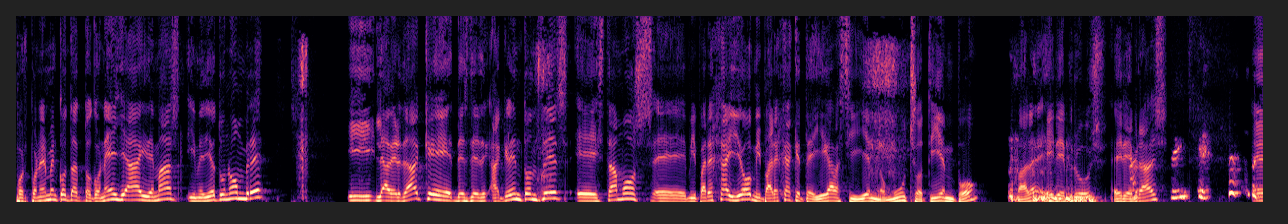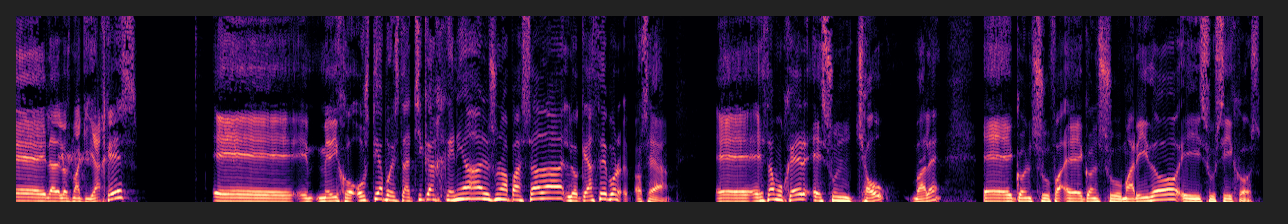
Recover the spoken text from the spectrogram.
pues ponerme en contacto con ella y demás, y me dio tu nombre. Y la verdad que desde aquel entonces eh, estamos, eh, mi pareja y yo, mi pareja que te lleva siguiendo mucho tiempo, ¿vale? Eire Brush, Eire Brush, eh, la de los maquillajes. eh, me dijo, hostia, pues esta chica es genial, es una pasada, lo que hace, por... o sea, esta mujer es un show, ¿vale? Eh, con, su eh, con su marido y sus hijos.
